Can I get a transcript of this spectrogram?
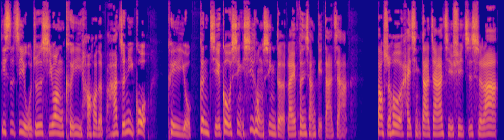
第四季我就是希望可以好好的把它整理过，可以有更结构性、系统性的来分享给大家。到时候还请大家继续支持啦！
